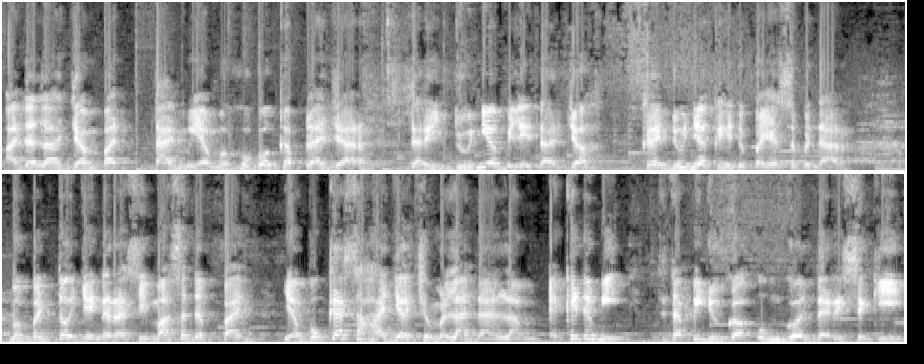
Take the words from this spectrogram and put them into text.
adalah jambatan yang menghubungkan pelajar dari dunia bilik darjah ke dunia kehidupan yang sebenar membentuk generasi masa depan yang bukan sahaja cemerlang dalam akademik tetapi juga unggul dari segi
